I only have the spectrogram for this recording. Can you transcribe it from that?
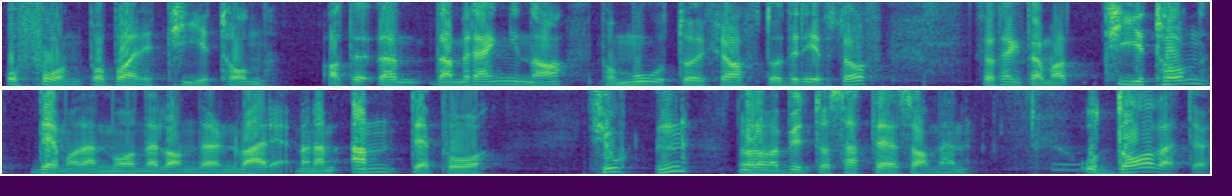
å få den på bare ti tonn. At de, de regna på motorkraft og drivstoff. Så tenkte de at ti tonn, det må den månelanderen være. Men de endte på 14 når de har begynt å sette det sammen. Og da, vet du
